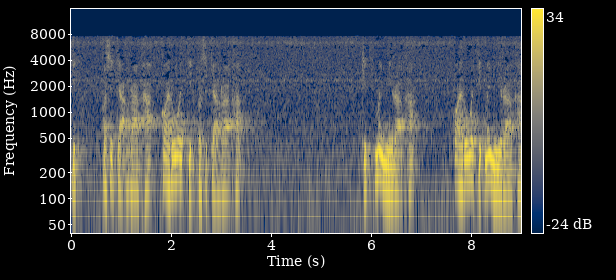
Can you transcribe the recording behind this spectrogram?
จิตประสิจากราคะ ก็ให้รู้ว่าจิตประสิจากราคะ จิตไม่มีราคะ ก็ให้รู้ว่าจิตไม่มีราคะ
